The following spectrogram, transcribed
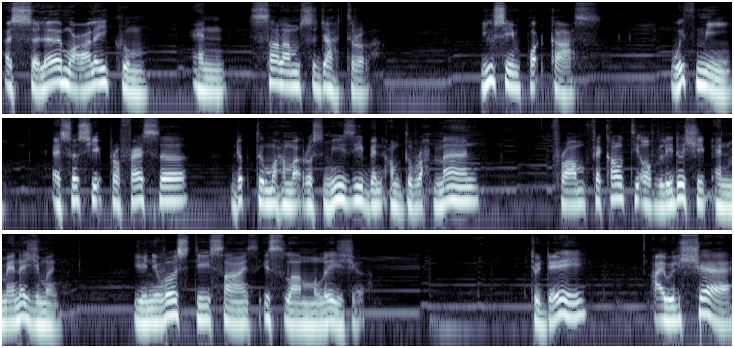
Assalamualaikum and salam sejahtera. USIM Podcast with me, Associate Professor Dr. Muhammad Rosmizi bin Abdul Rahman from Faculty of Leadership and Management, University Science Islam Malaysia. Today, I will share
